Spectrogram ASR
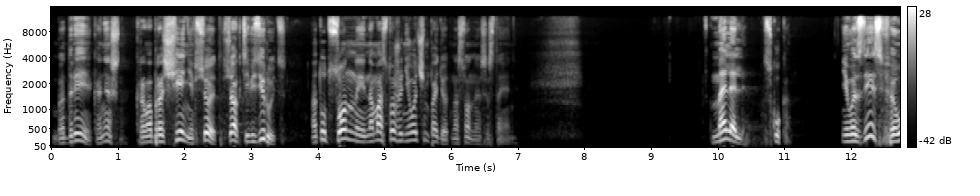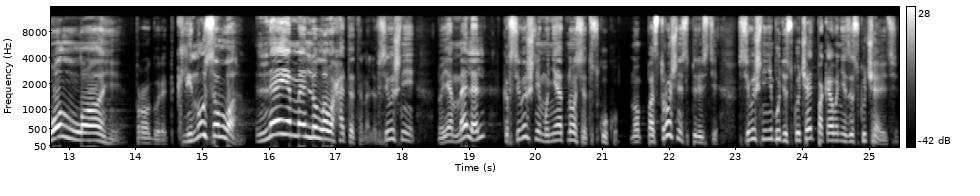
Бодрее, конечно. Кровообращение, все это, все активизируется. А тут сонный намаз тоже не очень пойдет на сонное состояние. Маляль, скука. И вот здесь, пророк говорит, клянусь Аллахом, Всевышний, но я маляль, ко Всевышнему не относят скуку. Но по строчности перевести, Всевышний не будет скучать, пока вы не заскучаете.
